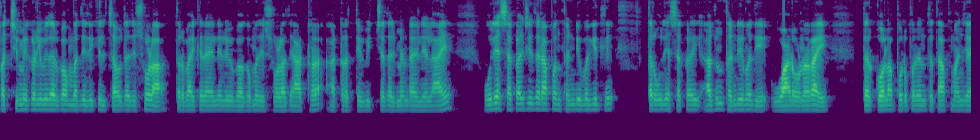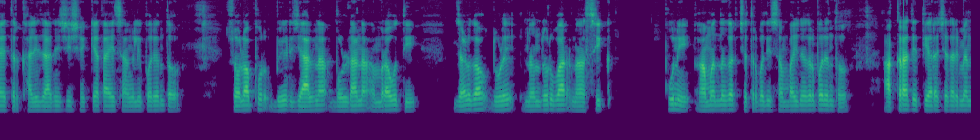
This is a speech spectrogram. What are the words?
पश्चिमेकडील विदर्भामध्ये देखील चौदा ते सोळा तर बाकी राहिलेल्या विभागामध्ये सोळा ते अठरा अठरा ते वीसच्या दरम्यान राहिलेला आहे. उद्या सकाळची जर आपण थंडी बघितली तर उद्या सकाळी अजून थंडीमध्ये वाढ होणार आहे. तर कोल्हापूरपर्यंत तापमान जे आहे तर खाली जाण्याची शक्यता आहे सांगलीपर्यंत. सोलापूर बीड जालना बुलढाणा अमरावती जळगाव धुळे नंदुरबार नाशिक पुणे अहमदनगर छत्रपती संभाजीनगरपर्यंत अकरा ते तेराच्या दरम्यान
